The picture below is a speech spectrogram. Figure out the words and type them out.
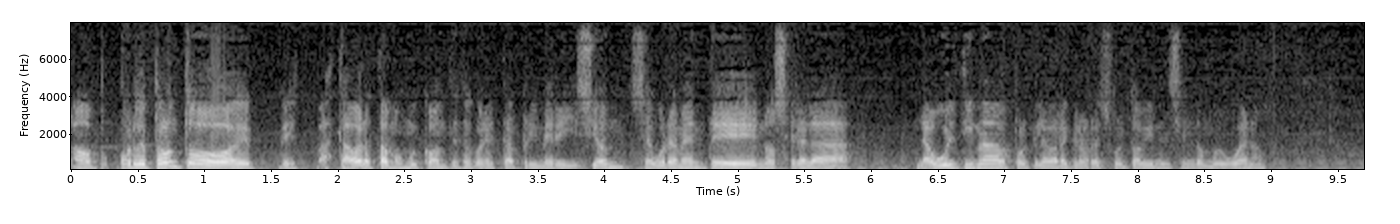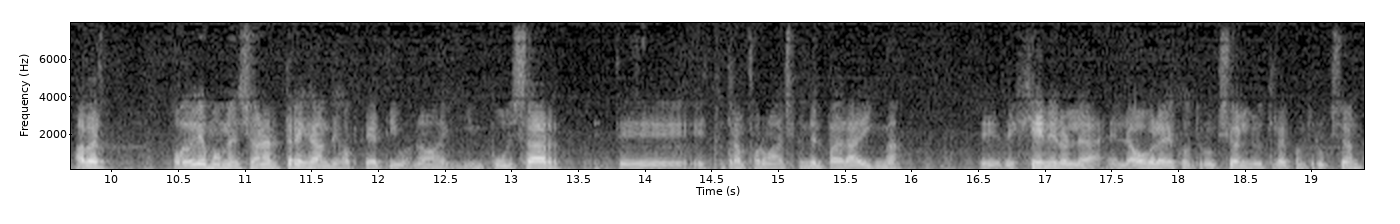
No, por de pronto, eh, hasta ahora estamos muy contentos con esta primera edición. Seguramente no será la última, porque la verdad que los resultados vienen siendo muy buenos. A ver, podríamos mencionar tres grandes objetivos, ¿no? Impulsar este, esta transformación del paradigma de, género en la, en la, obra de construcción, en la industria de construcción,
